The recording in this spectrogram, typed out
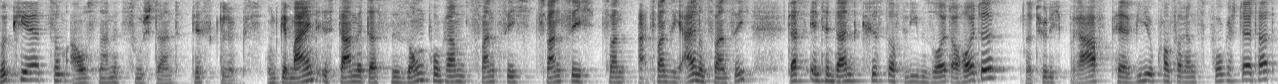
Rückkehr zum Ausnahmezustand des Glücks. Und gemeint ist damit das Saisonprogramm 2020, 2021, das Intendant Christoph Liebenseuter heute, natürlich brav per Videokonferenz vorgestellt hat.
